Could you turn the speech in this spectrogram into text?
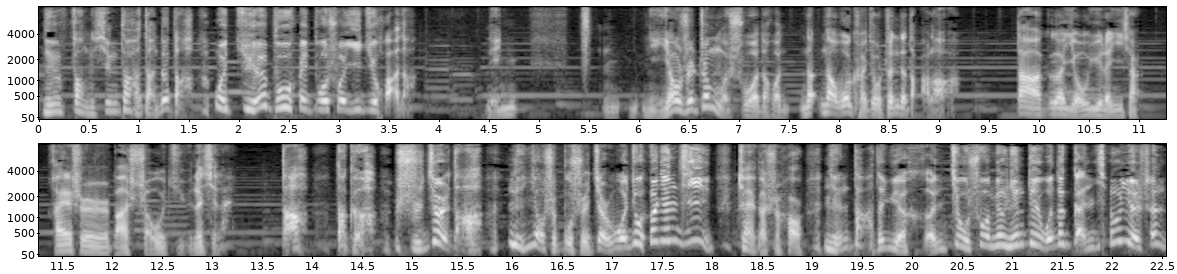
您放心大胆的打，我绝不会多说一句话的。您。”你你要是这么说的话，那那我可就真的打了。大哥犹豫了一下，还是把手举了起来。打，大哥，使劲打！您要是不使劲，我就和您急。这个时候您打的越狠，就说明您对我的感情越深，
